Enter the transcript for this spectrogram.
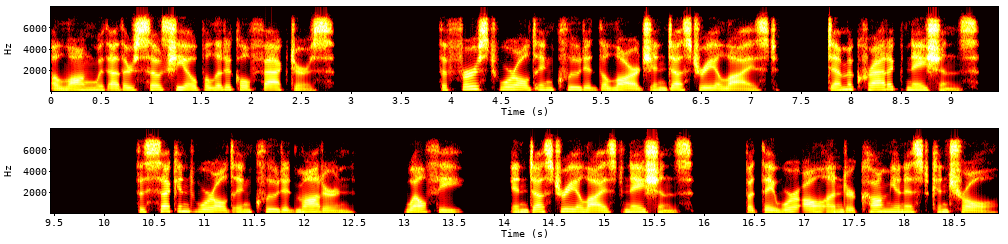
along with other socio-political factors. The First World included the large industrialized, democratic nations. The Second World included modern, wealthy, industrialized nations, but they were all under communist control.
